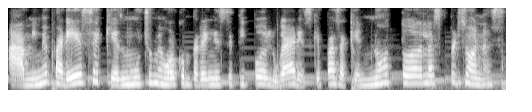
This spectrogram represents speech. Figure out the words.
a mí me parece que es mucho mejor comprar en este tipo de lugares. ¿Qué pasa? Que no todas las personas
